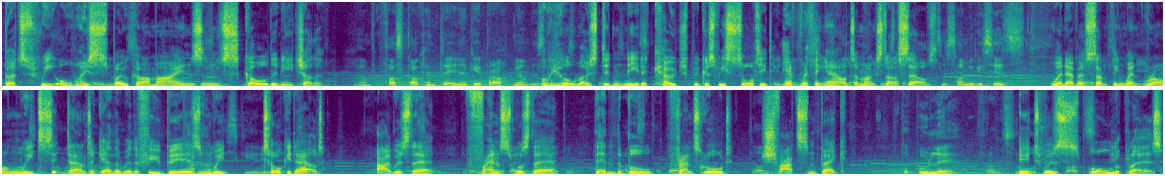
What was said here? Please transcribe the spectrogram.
but we always spoke our minds and scolded each other. We almost didn't need a coach because we sorted everything out amongst ourselves. Whenever something went wrong, we'd sit down together with a few beers and we'd talk it out. I was there, Franz was there, then the Bull, Franz Roth, Schwarzenbeck. It was all the players.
